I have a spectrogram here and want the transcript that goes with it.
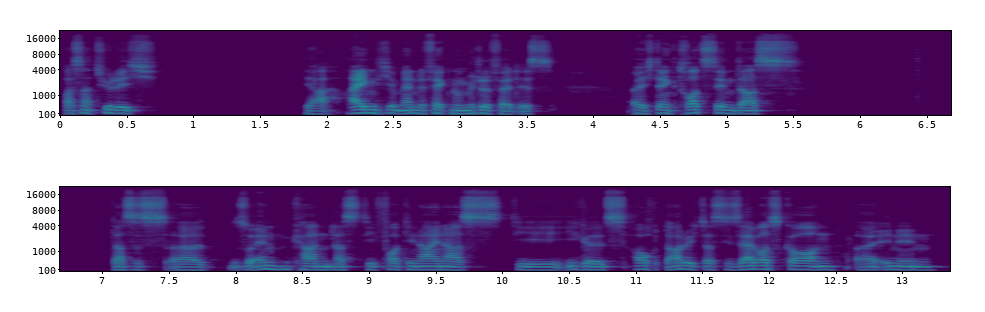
was natürlich ja eigentlich im Endeffekt nur Mittelfeld ist. Äh, ich denke trotzdem, dass, dass es äh, so enden kann, dass die 49ers die Eagles auch dadurch, dass sie selber scoren, äh, in, den,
